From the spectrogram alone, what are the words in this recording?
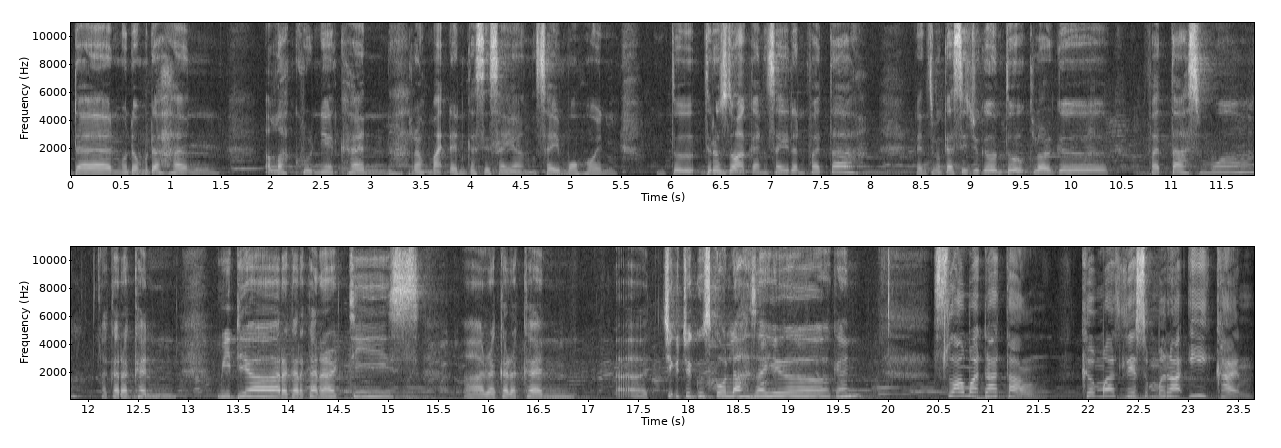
dan mudah-mudahan Allah kurniakan rahmat dan kasih sayang. Saya mohon untuk terus doakan saya dan Fatah dan terima kasih juga untuk keluarga Fatah semua, rakan-rakan media, rakan-rakan artis, ah, rakan-rakan ah, cikgu-cikgu sekolah saya kan. Selamat datang ke majlis meraihkan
